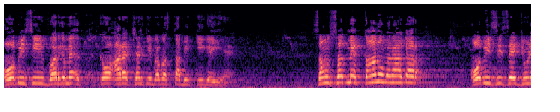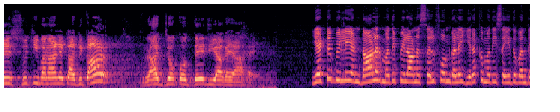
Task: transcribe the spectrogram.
ओबीसी वर्ग में को आरक्षण की व्यवस्था भी की गई है। संसद में कानून बनाकर ओबीसी से जुड़ी सूची बनाने का अधिकार राज्यों को दे दिया गया है। எட்டு பில்லியன் டாலர் மதிப்பிலான செல்போன்களை இறக்குமதி செய்து வந்த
